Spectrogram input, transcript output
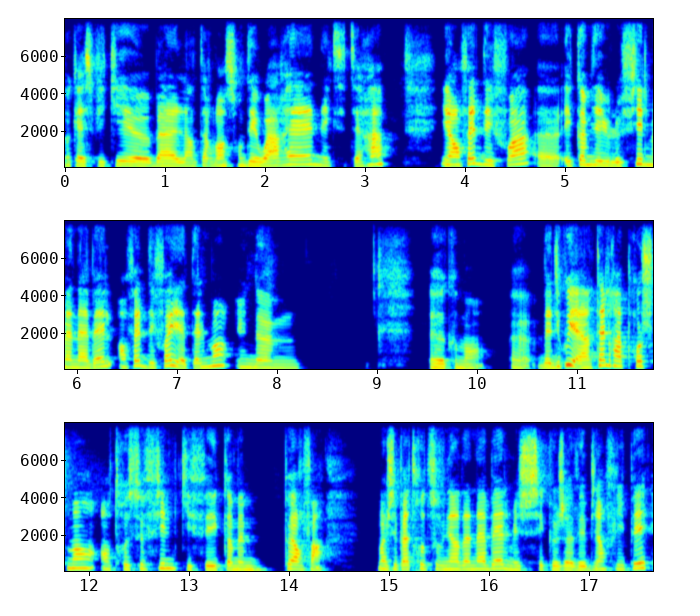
donc à expliquer bah, l'intervention des Warren, etc. Et en fait, des fois, et comme il y a eu le film Annabelle, en fait, des fois, il y a tellement une... comment euh, bah, du coup, il y a un tel rapprochement entre ce film qui fait quand même peur. Enfin, moi, j'ai pas trop de souvenirs d'Annabelle, mais je sais que j'avais bien flippé.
